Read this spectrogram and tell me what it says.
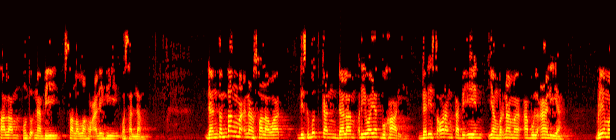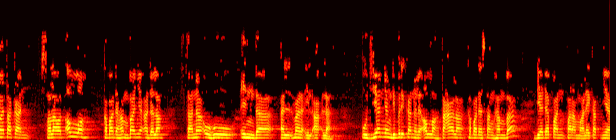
salam untuk Nabi Sallallahu Alaihi Wasallam. Dan tentang makna salawat disebutkan dalam riwayat Bukhari dari seorang tabi'in yang bernama Abul Aliyah. Beliau mengatakan, salawat Allah kepada hambanya adalah sana'uhu inda al-mala'il a'la. Pujian yang diberikan oleh Allah Ta'ala kepada sang hamba di hadapan para malaikatnya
